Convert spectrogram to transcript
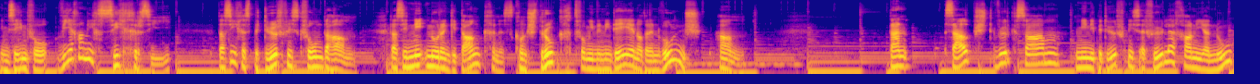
Im Sinn von, wie kann ich sicher sein, dass ich ein Bedürfnis gefunden habe, dass ich nicht nur ein Gedanken, ein Konstrukt von meinen Ideen oder einen Wunsch habe. Denn selbstwirksam meine Bedürfnisse erfüllen kann ich ja nur,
